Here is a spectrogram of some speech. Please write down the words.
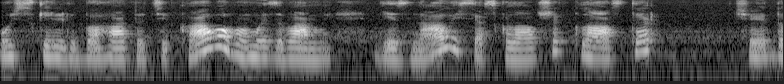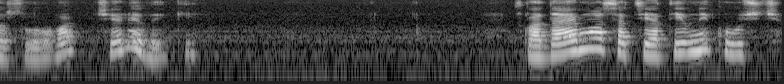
Ось скільки багато цікавого ми з вами дізналися, склавши кластер чи до слова черевики. Складаємо асоціативний кущ.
